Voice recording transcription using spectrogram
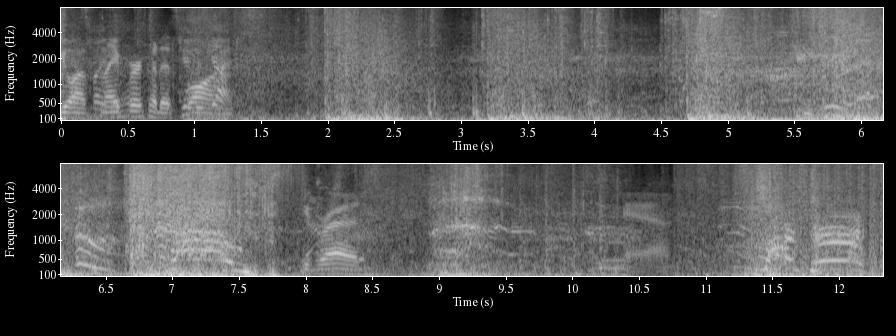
You want Let's fight sniper? him. Could it Let's get this guy. spawn? He's red. Yeah. Hey,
